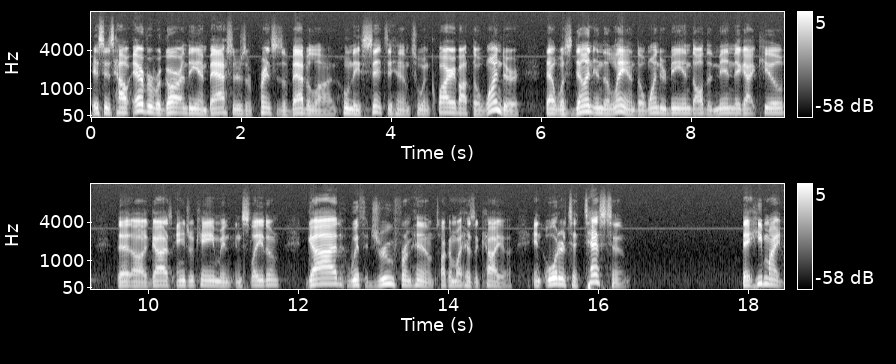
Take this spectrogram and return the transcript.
It says, However, regarding the ambassadors of princes of Babylon, whom they sent to him to inquire about the wonder that was done in the land, the wonder being all the men that got killed, that uh, God's angel came and, and slayed them, God withdrew from him, talking about Hezekiah, in order to test him, that he might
